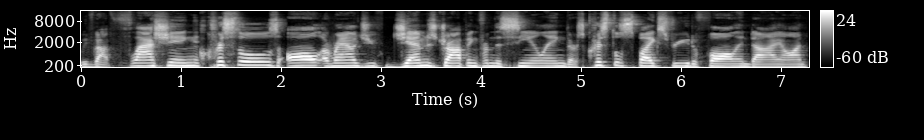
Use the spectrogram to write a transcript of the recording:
We've got flashing crystals all around you, gems dropping from the ceiling. There's crystal spikes for you to fall and die on,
